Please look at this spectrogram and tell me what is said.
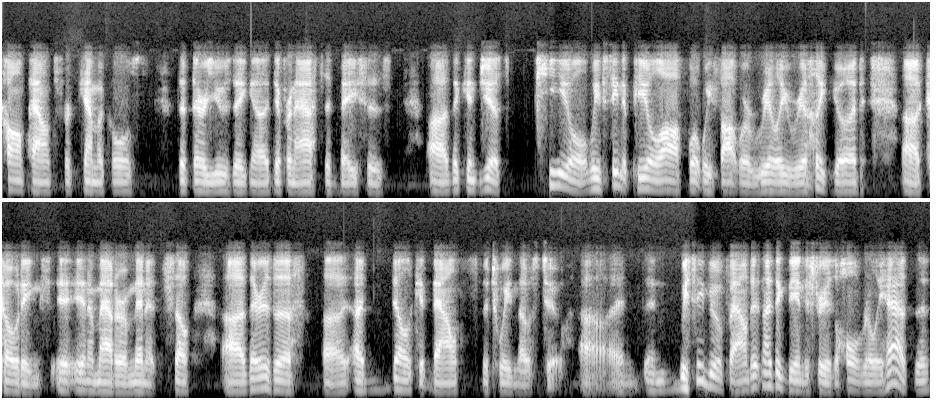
compounds for chemicals that they're using uh, different acid bases uh, that can just peel. We've seen it peel off what we thought were really, really good uh, coatings in, in, a matter of minutes. So uh, there is a, a, a, delicate balance between those two, uh, and, and we seem to have found it. And I think the industry as a whole really has. That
